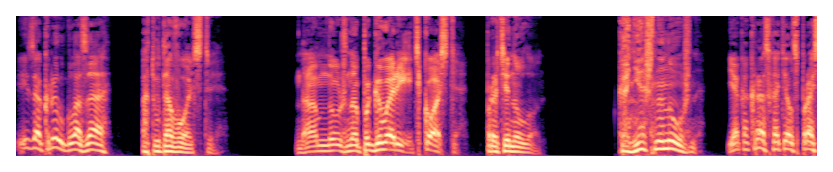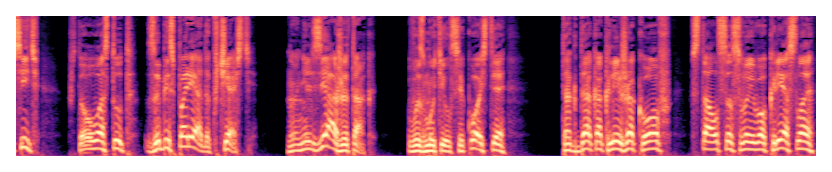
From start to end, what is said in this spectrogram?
и закрыл глаза от удовольствия. «Нам нужно поговорить, Костя», — протянул он. «Конечно, нужно. Я как раз хотел спросить, что у вас тут за беспорядок в части. Но нельзя же так!» — возмутился Костя, тогда как Лежаков встал со своего кресла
